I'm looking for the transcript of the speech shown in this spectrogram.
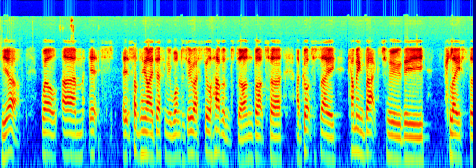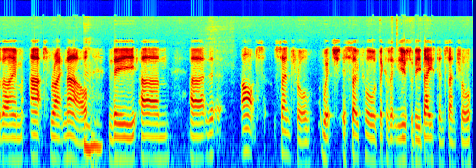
Yeah. Well, um, it's it's something I definitely want to do. I still haven't done, but uh, I've got to say, coming back to the place that I'm at right now, mm-hmm. the, um, uh, the Art Central, which is so called because it used to be based in Central,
